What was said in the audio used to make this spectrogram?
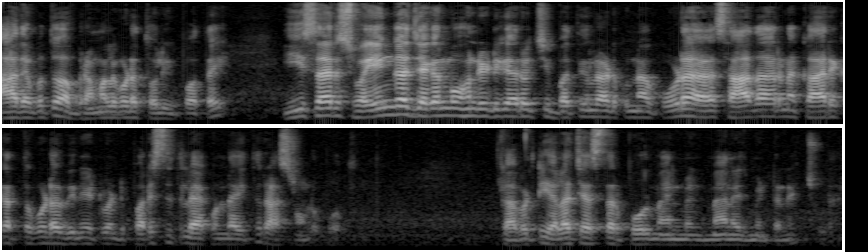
ఆ దెబ్బతో ఆ భ్రమలు కూడా తొలగిపోతాయి. ఈసారి స్వయంగా జగన్మోహన్ రెడ్డి గారు వచ్చి బతిమలాడుకున్నా కూడా సాధారణ కార్యకర్త కూడా వినేటువంటి పరిస్థితి లేకుండా అయితే రాష్ట్రంలో పోతుంది. కాబట్టి ఎలా చేస్తారు పోల్ మేనేజ్మెంట్ మేనేజ్మెంట్ అనేది చూడాలి.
